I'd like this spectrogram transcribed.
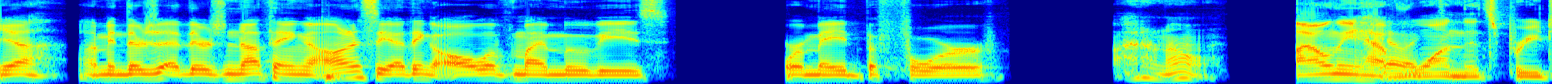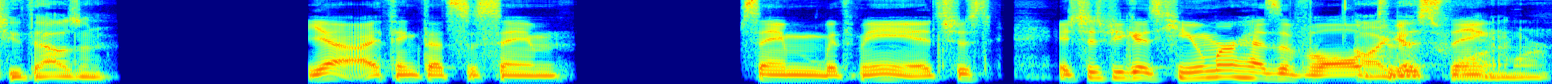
Yeah, I mean, there's there's nothing. Honestly, I think all of my movies were made before. I don't know. I only have Yeah, like- one that's pre two thousand. Yeah, I think that's the same. Same with me. It's just it's just because humor has evolved Oh, to this thing.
